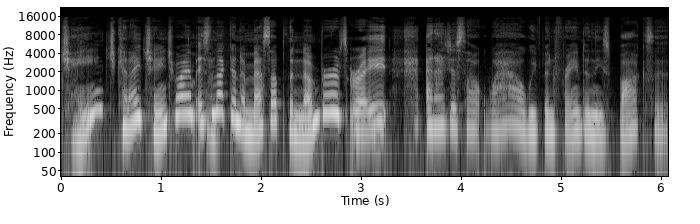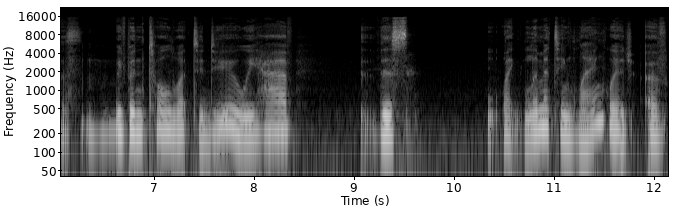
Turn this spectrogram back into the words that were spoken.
change? Can I change who I am? Isn't that going to mess up the numbers, right? And I just thought, wow, we've been framed in these boxes. We've been told what to do. We have this like limiting language of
